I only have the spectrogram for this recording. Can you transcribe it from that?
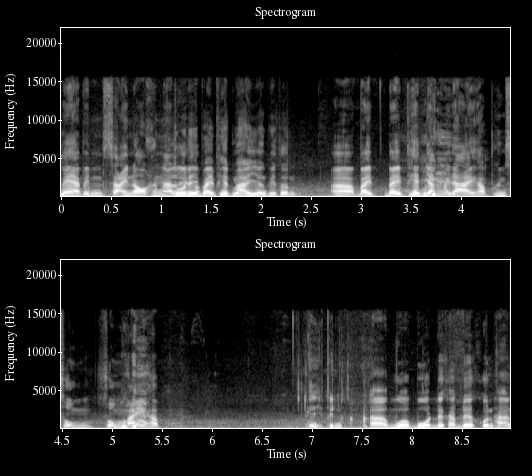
แม่เป็นสายนอกทั้งนั้นเลยตัวนี้ครับใบเพชรมาหรือยังพี่ต้นอ่าใบใบเพชรยังไม่ได้ครับเพิ่งส่งส่งไปครับนี่เป็นอ่าบัวโบ๊ทนะครับเด้อคนหาง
